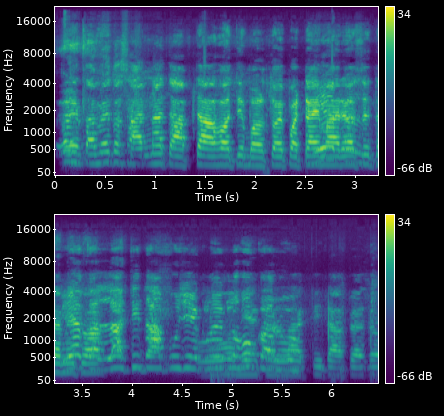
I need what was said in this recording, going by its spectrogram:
તમે તો સાંજના તાપતા હો તે બળતો પટાઈ માર્યો છે તમે તો. કલાકથી તાપું છે એકલો એકલો શું કરું? કલાકથી તાપ્યા છો.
